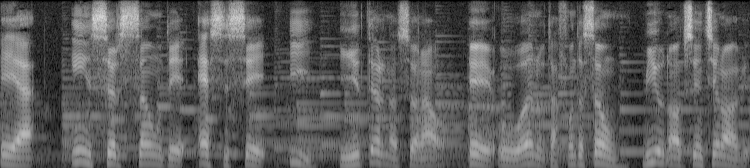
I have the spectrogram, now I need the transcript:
e a inserção de SCI Internacional e o ano da fundação 1909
